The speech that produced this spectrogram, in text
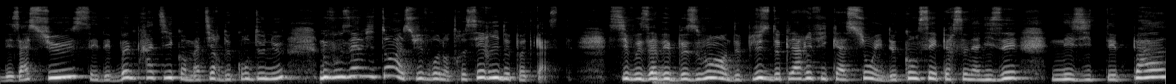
des astuces et des bonnes pratiques en matière de contenu, nous vous invitons à suivre notre série de podcasts. Si vous avez besoin de plus de clarifications et de conseils personnalisés, n'hésitez pas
